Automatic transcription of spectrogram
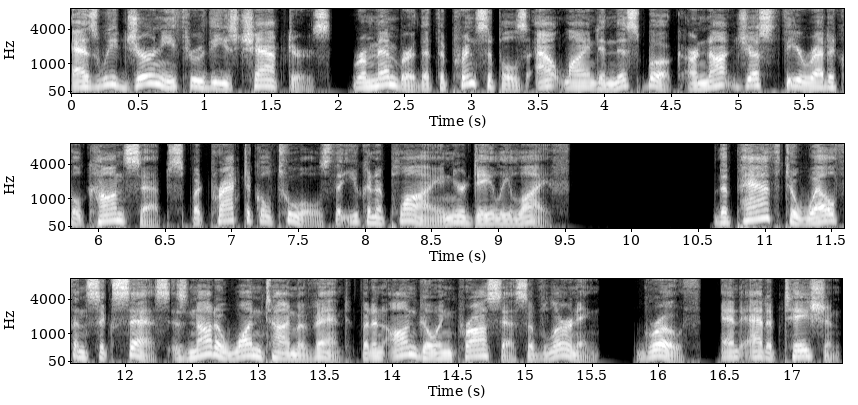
As we journey through these chapters, remember that the principles outlined in this book are not just theoretical concepts but practical tools that you can apply in your daily life. The path to wealth and success is not a one-time event but an ongoing process of learning, growth, and adaptation.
